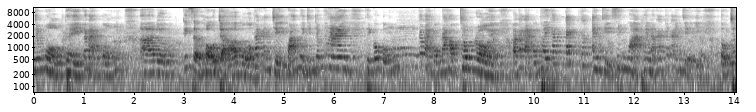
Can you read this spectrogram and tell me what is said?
20.1 thì các bạn cũng à, được cái sự hỗ trợ của các anh chị khóa 19.2 thì cô cũng các bạn cũng đã học chung rồi và các bạn cũng thấy các cách các anh chị sinh hoạt hay là các các anh chị tổ chức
